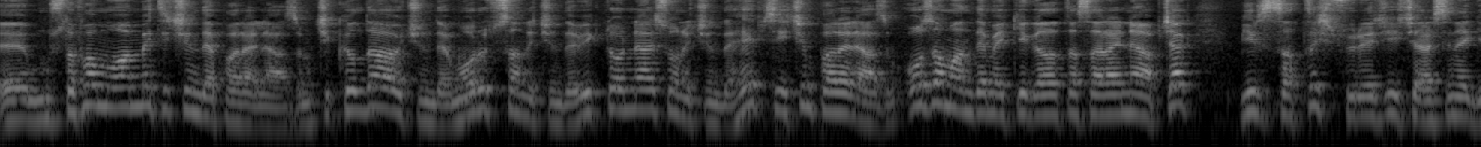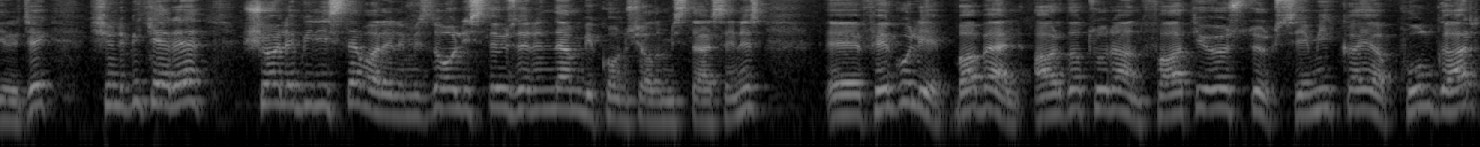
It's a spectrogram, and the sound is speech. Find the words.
E, Mustafa Muhammed için de para lazım. Çıkıldağ için de, Morutsan için de, Victor Nelson için de hepsi için para lazım. O zaman demek ki Galatasaray ne yapacak? Bir satış süreci içerisine girecek. Şimdi bir kere şöyle bir liste var elimizde. O liste üzerinden bir konuşalım isterseniz. E, Feguli, Babel, Arda Turan, Fatih Öztürk, Semih Kaya, Pulgar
